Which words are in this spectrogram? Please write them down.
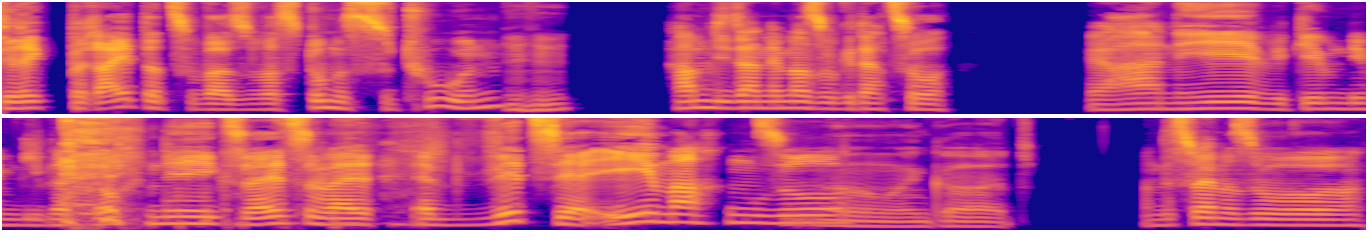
direkt bereit dazu war, so was Dummes zu tun, mhm. haben die dann immer so gedacht so, ja, nee, wir geben dem lieber doch nichts, weißt du, weil er wird's ja eh machen, so. Oh mein Gott. Und das war immer so,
